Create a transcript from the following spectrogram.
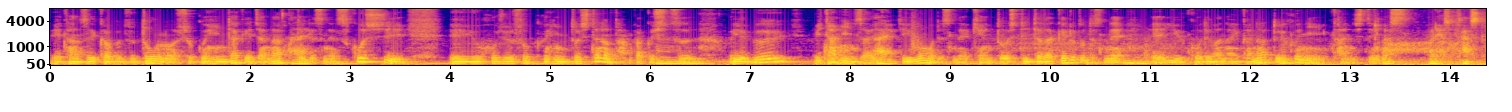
えー、炭水化物等の食品だけじゃなくてですね、はい、少し栄養補充食品としてのタンパク質、およびビタミン剤っていうのもですね、検討していただけるとですね、え有効ではないかなというふうに感じています。ありがとうございます。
